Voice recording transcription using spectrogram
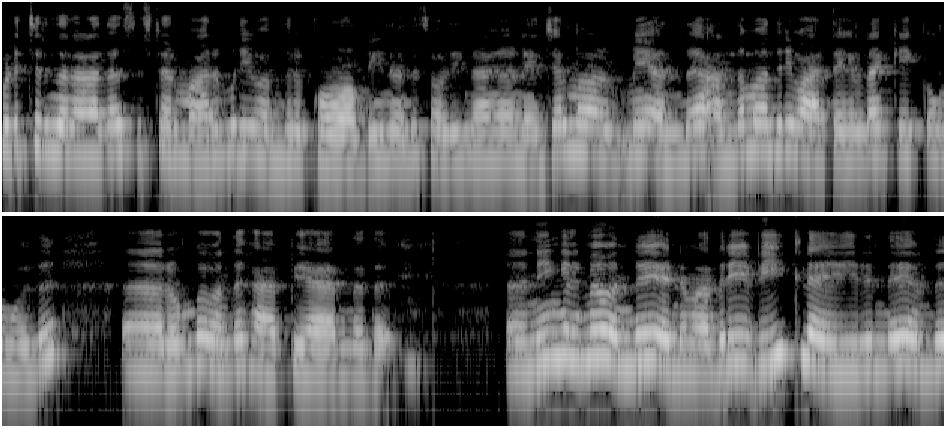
பிடிச்சிருந்தனால தான் சிஸ்டர் மறுபடியும் வந்திருக்கோம் அப்படின்னு வந்து சொல்லியிருந்தாங்க. நிஜமாலுமே வந்து அந்த மாதிரி வார்த்தைகள்லாம் கேட்கும்போது அஹ் ரொம்ப வந்து ஹாப்பியாக இருந்தது. நீங்களுமே வந்து என்ன மாதிரி வீட்டில் இருந்தே வந்து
